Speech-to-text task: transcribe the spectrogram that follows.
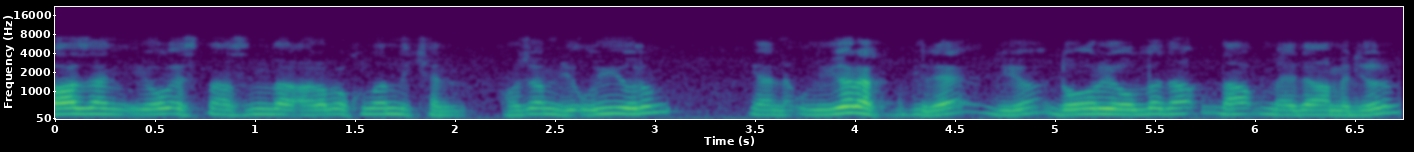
bazen yol esnasında araba kullanırken hocam diyor uyuyorum. Yani uyuyarak bile diyor doğru yolda da, ne yapmaya devam ediyorum?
